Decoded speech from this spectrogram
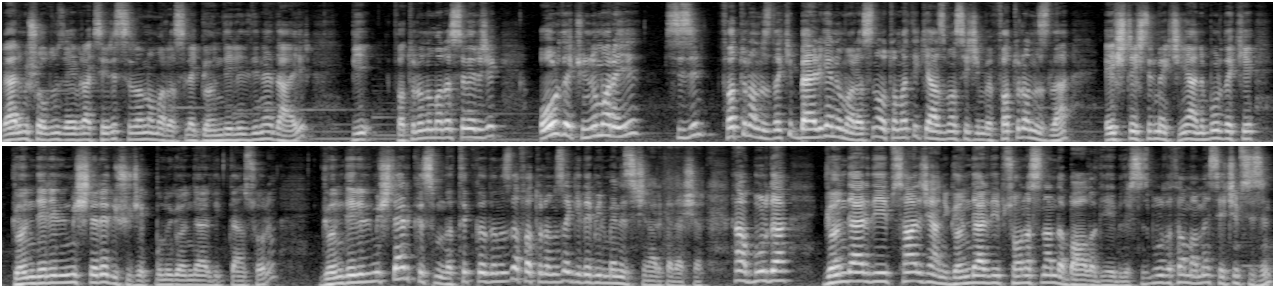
Vermiş olduğunuz evrak seri sıra numarasıyla gönderildiğine dair bir fatura numarası verecek. Oradaki numarayı sizin faturanızdaki belge numarasını otomatik yazması için ve faturanızla eşleştirmek için yani buradaki gönderilmişlere düşecek bunu gönderdikten sonra. Gönderilmişler kısmında tıkladığınızda faturanıza gidebilmeniz için arkadaşlar. Ha burada gönder deyip sadece hani gönder deyip sonrasından da bağla diyebilirsiniz. Burada tamamen seçim sizin.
